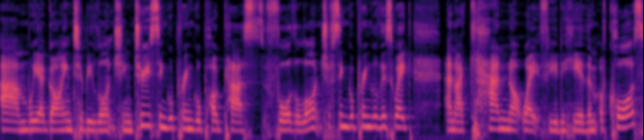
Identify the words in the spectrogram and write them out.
Um, we are going to be launching two Single Pringle podcasts for the launch of Single Pringle this week, and I cannot wait for you to hear them. Of course,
